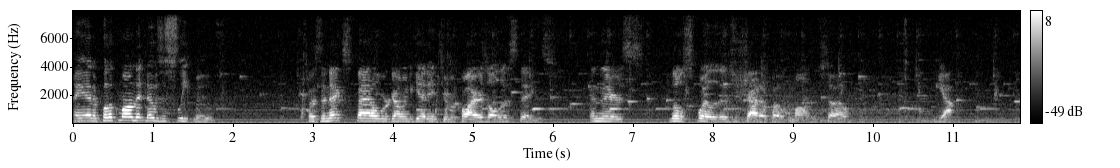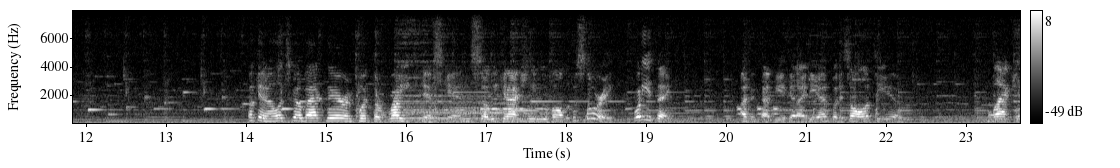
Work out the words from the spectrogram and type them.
and a Pokemon that knows a sleep move. Because the next battle we're going to get into requires all those things. And there's, little spoiler, there's a Shadow Pokemon, so, yeah. Okay, now let's go back there and put the right disc in so we can actually move on with the story. What do you think? I think that'd be a good idea, but it's all up to you. Well, actually,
